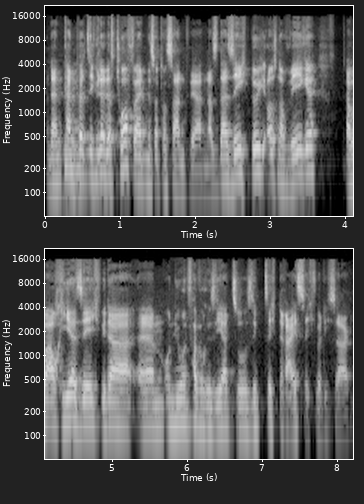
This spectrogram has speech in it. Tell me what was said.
Und dann kann mhm. plötzlich wieder das Torverhältnis interessant werden. Also da sehe ich durchaus noch Wege, aber auch hier sehe ich wieder ähm, Union favorisiert, so 70-30, würde ich sagen.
